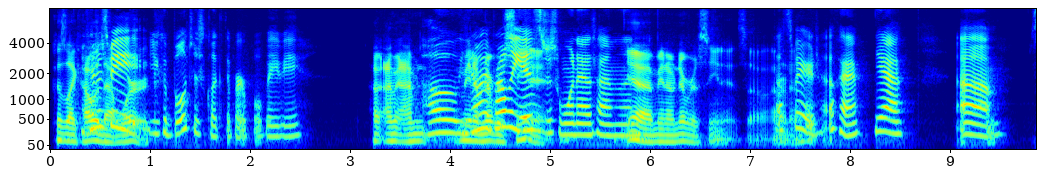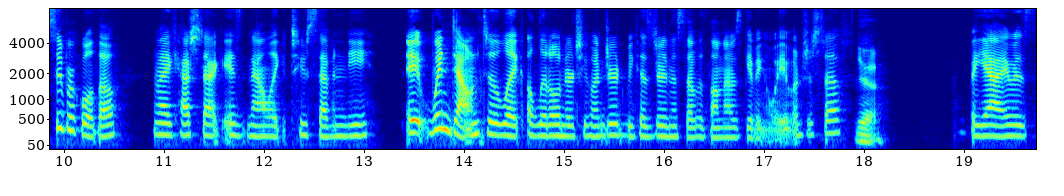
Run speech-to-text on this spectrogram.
Because like, You how would that be- work? You could both just click the purple, baby. I, I mean, I'm. Oh, I mean, you know, I've it probably is it. just one at a time. Then. Yeah, I mean, I've never seen it, so I that's don't know. weird. Okay, yeah, um, super cool though. My cash stack is now like 270. It went down to like a little under 200 because during the subathon I was giving away a bunch of stuff. Yeah, But yeah, it was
